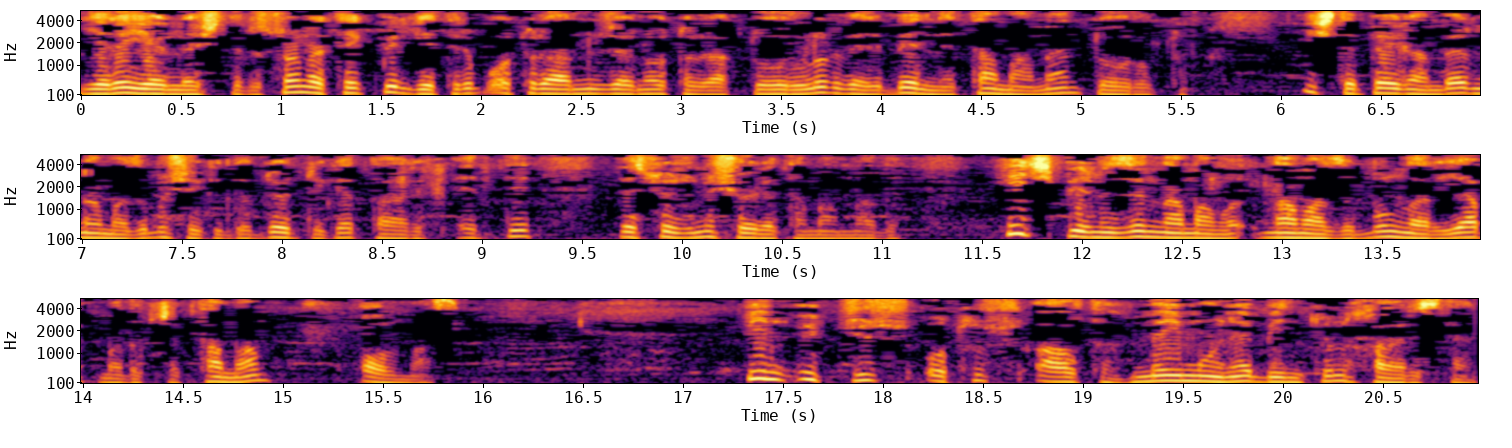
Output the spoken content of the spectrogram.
yere yerleştirir. Sonra tekbir getirip oturağın üzerine oturarak doğrulur ve belini tamamen doğrultur. İşte peygamber namazı bu şekilde dört rekat tarif etti ve sözünü şöyle tamamladı. Hiçbirinizin namazı bunları yapmadıkça tamam olmaz. 1336 Meymune bintül Haris'ten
